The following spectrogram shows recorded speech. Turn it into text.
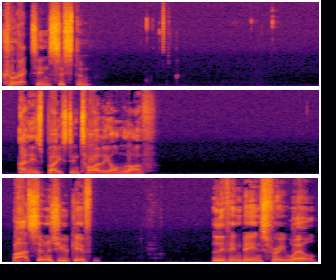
correcting system. and is based entirely on love. But as soon as you give living beings free will,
